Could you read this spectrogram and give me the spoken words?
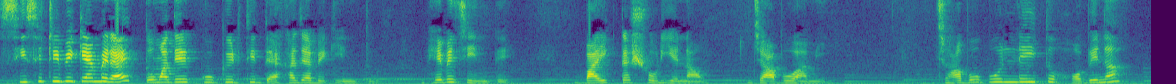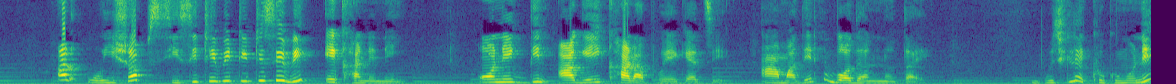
সিসিটিভি ক্যামেরায় তোমাদের কুকীর্তি দেখা যাবে কিন্তু, ভেবে চিনতে। বাইকটা সরিয়ে নাও, যাব আমি। যাব বললেই তো হবে না। আর ওই সব সিসিটিভি টিটিসিভি এখানে নেই। অনেক দিন আগেই খারাপ হয়ে গেছে আমাদের বদান্যতায়। বুঝলে খুকুমনি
